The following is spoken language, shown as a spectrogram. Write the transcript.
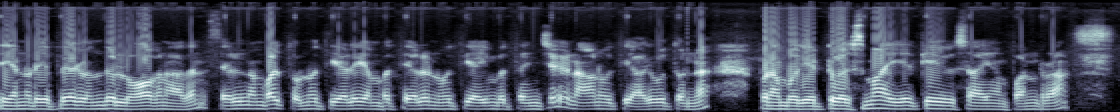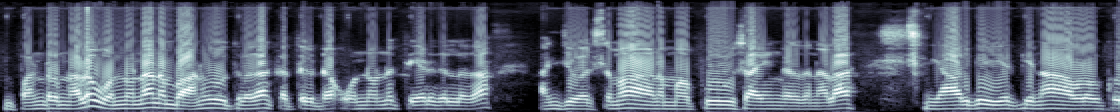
என்னுடைய பேர் வந்து லோகநாதன். செல் நம்பர் தொண்ணூற்றி ஏழு எண்பத்தேழு நூற்றி ஐம்பத்தஞ்சு நானூற்றி அறுபத்தொன்று இப்போ நம்ம ஒரு எட்டு வருஷமாக இயற்கை விவசாயம் பண்ணுறோம் பண்ணுறதுனால ஒன்று ஒன்றா நம்ம அனுபவத்தில் தான் கற்றுக்கிட்டோம் ஒன்று ஒன்று தேடுதலில் தான் அஞ்சு வருஷமாக நம்ம பூ விவசாயங்கிறதுனால யாருக்கும் இயற்கைனா அவ்வளோவுக்கு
